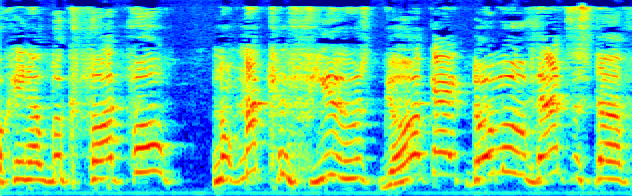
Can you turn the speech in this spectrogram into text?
Okay, now look thoughtful. No, not confused. Okay, don't move. That's the stuff.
